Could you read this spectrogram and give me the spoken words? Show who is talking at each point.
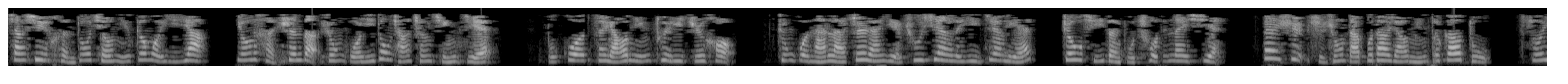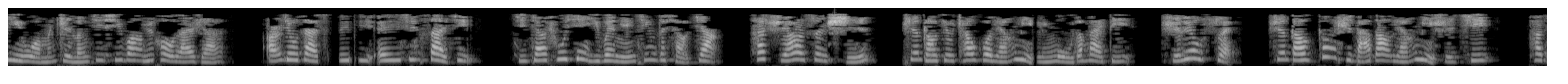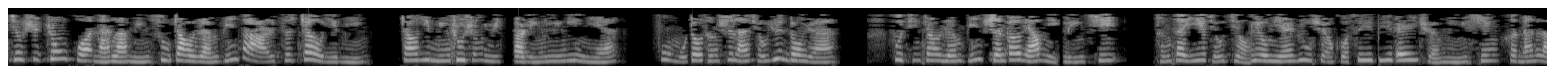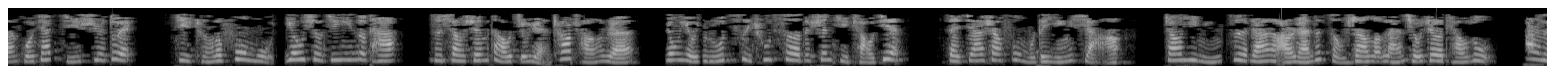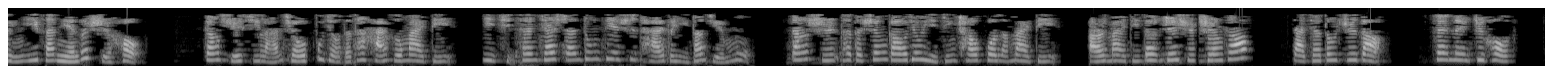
Speaker 1: 相信很多球迷跟我一样，有很深的中国移动长城情节。不过，在姚明退役之后，中国男篮虽然也出现了易建联、周琦等不错的内线，但是始终达不到姚明的高度，所以我们只能寄希望于后来人。而就在 CBA 新赛季即将出现一位年轻的小将，他十二岁时身高就超过两米零五的麦迪，十六岁身高更是达到两米十七。他就是中国男篮名宿赵仁斌的儿子赵一鸣。赵一鸣出生于二零零一年，父母都曾是篮球运动员。父亲赵仁斌身高两米零七，曾在一九九六年入选过 CBA 全明星和男篮国家集训队。继承了父母优秀基因的他，自小身高就远超常人，拥有如此出色的身体条件，再加上父母的影响，赵一鸣自然而然的走上了篮球这条路。二零一三年的时候，刚学习篮球不久的他，还和麦迪一起参加山东电视台的一档节目，当时他的身高就已经超过了麦迪，而麦迪的真实身高大家都知道，在那之后。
